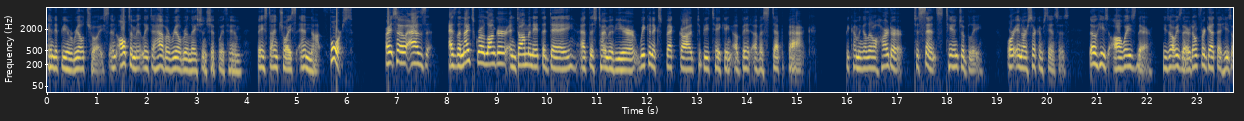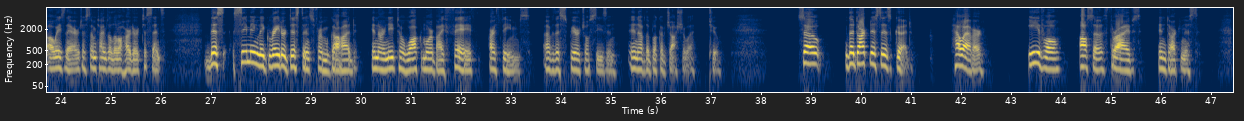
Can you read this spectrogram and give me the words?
and it be a real choice, and ultimately to have a real relationship with him based on choice and not force. All right, so as as the nights grow longer and dominate the day at this time of year, we can expect God to be taking a bit of a step back, becoming a little harder to sense tangibly or in our circumstances, though he's always there. He's always there. Don't forget that he's always there, just sometimes a little harder to sense. This seemingly greater distance from God and our need to walk more by faith are themes of this spiritual season and of the book of Joshua too. So the darkness is good. However, evil also thrives in darkness.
